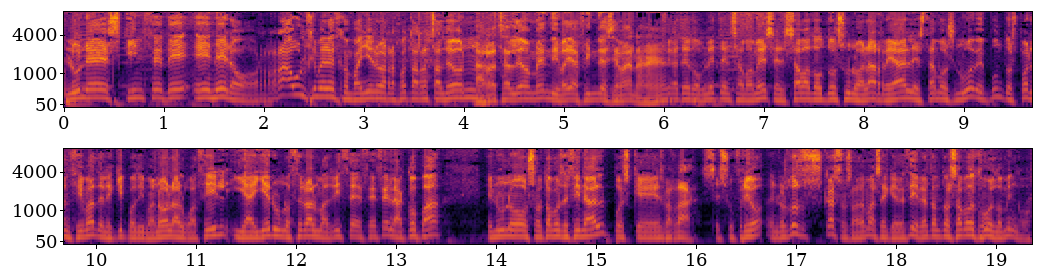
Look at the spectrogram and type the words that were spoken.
Lunes 15 de enero. Raúl Jiménez, compañero de RJ Rachaldeón. A Racha León Mendy, vaya fin de semana, ¿eh? Fíjate, doblete en Samamés, el sábado 2-1 a la Real, estamos nueve puntos por encima del equipo de Imanol Alguacil y ayer 1-0 al Madrid CFF en la Copa en unos octavos de final, pues que es verdad, se sufrió en los dos casos, además hay que decir, ¿eh? tanto el sábado como el domingo.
